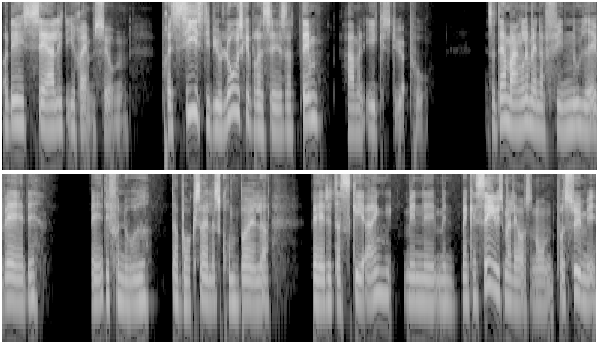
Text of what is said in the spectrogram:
Og det er særligt i remsøvnen. Præcis de biologiske processer, dem har man ikke styr på. Altså der mangler man at finde ud af, hvad er det, hvad er det for noget, der vokser eller skrumper, eller hvad er det, der sker. Ikke? Men, øh, men man kan se, hvis man laver sådan nogle forsøg med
